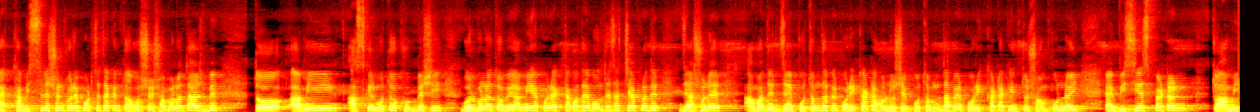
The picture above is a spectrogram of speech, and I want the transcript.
ব্যাখ্যা বিশ্লেষণ করে পড়তে থাকেন, তো অবশ্যই সফলতা আসবে। তো আমি আজকের মতো খুব বেশি বলব না, তবে আমি এখন একটা কথাই বলতে চাচ্ছি আপনাদের যে আসলে আমাদের যে প্রথম ধাপের পরীক্ষাটা হলো, সেই প্রথম ধাপের পরীক্ষাটা কিন্তু সম্পূর্ণই বিসিএস প্যাটার্ন তো আমি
